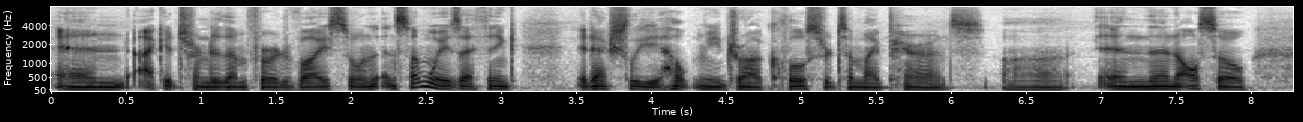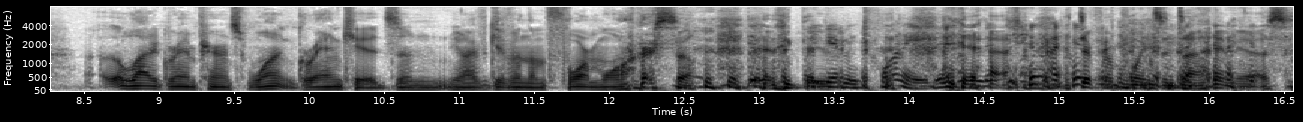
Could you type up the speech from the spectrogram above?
and I could turn to them for advice so in, in some ways I think it actually helped me draw closer to my parents uh, and then also a lot of grandparents want grandkids and you know I've given them four more so I think They him twenty. at different points in time yes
